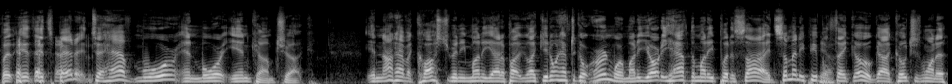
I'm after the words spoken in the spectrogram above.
But it, it's better to have more and more income, Chuck. And not have it cost you any money out of pocket. Like you don't have to go earn more money. You already have the money put aside. So many people think, "Oh God, coaches want to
